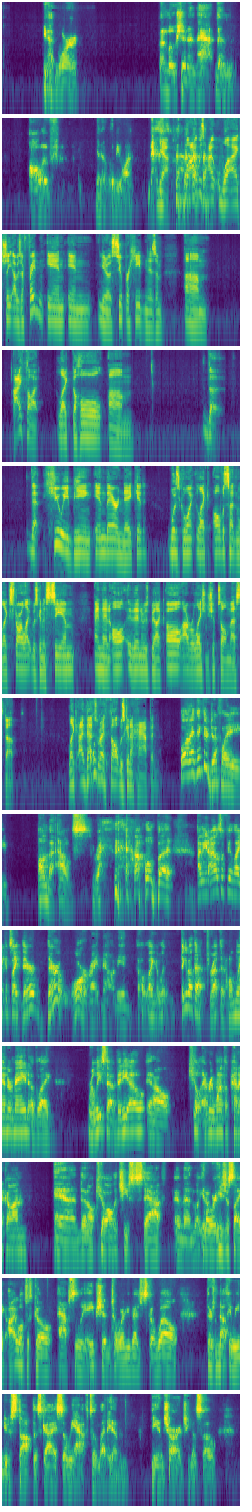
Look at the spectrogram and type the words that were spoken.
you had more emotion in that than all of you know Obi Wan. yeah. Well, I was. I well, actually, I was afraid in in, you know super hedonism. Um, I thought like the whole um the that Hughie being in there naked was going like all of a sudden like Starlight was going to see him, and then all then it was be like, oh, our relationship's all messed up. Like I, that's what I thought was going to happen. Well, and I think they're definitely on the outs right now. But I mean, I also feel like it's like they're they're at war right now. I mean, like think about that threat that Homelander made of like release that video and I'll kill everyone at the Pentagon and then I'll kill all the chief's staff. And then, you know, where he's just like, I will just go absolutely apeshit to where you guys just go, well, there's nothing we can do to stop this guy. So we have to let him be in charge. He goes, so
